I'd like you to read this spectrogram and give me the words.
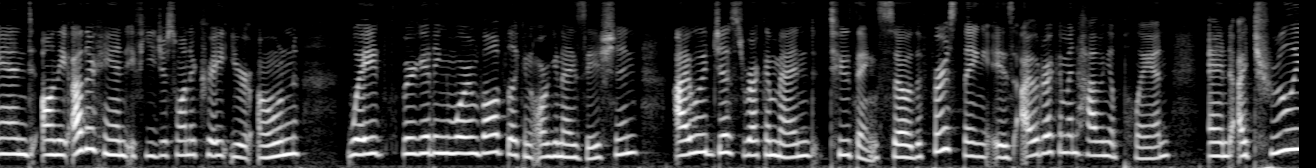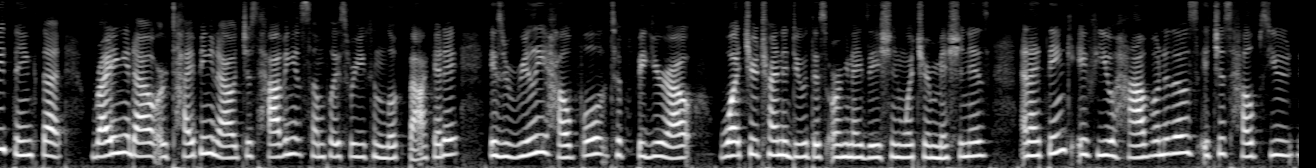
And on the other hand, if you just want to create your own way for getting more involved, like an organization, I would just recommend two things. So, the first thing is I would recommend having a plan. And I truly think that writing it out or typing it out, just having it someplace where you can look back at it, is really helpful to figure out what you're trying to do with this organization, what your mission is. And I think if you have one of those, it just helps you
